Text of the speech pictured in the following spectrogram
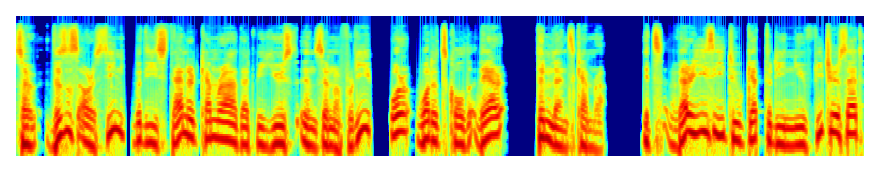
So this is our scene with the standard camera that we used in Cinema 4D, or what it's called there, thin lens camera. It's very easy to get to the new feature set.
